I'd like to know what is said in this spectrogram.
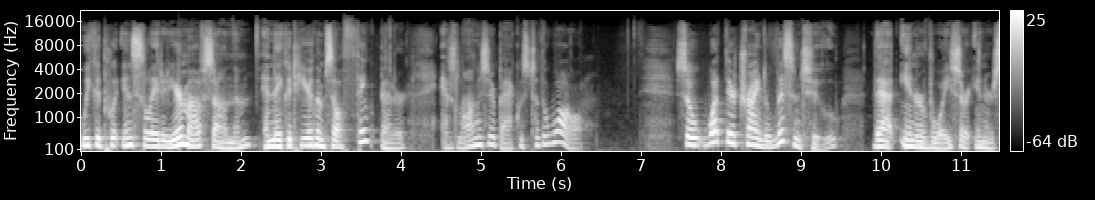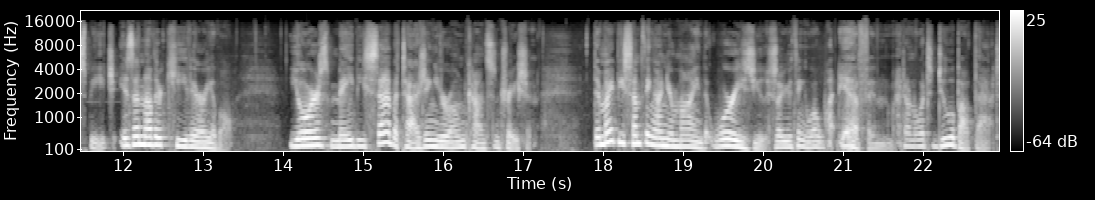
We could put insulated earmuffs on them and they could hear themselves think better as long as their back was to the wall. So, what they're trying to listen to, that inner voice or inner speech, is another key variable. Yours may be sabotaging your own concentration there might be something on your mind that worries you. So you're thinking, well, what if? And I don't know what to do about that.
